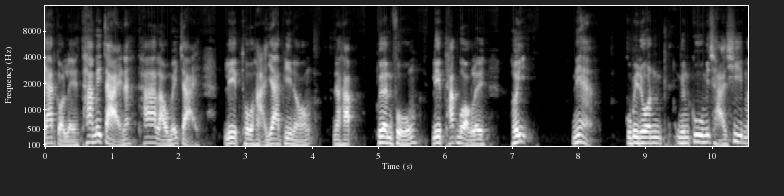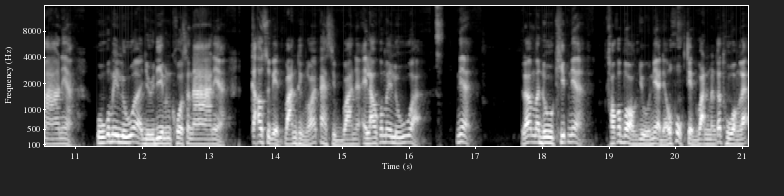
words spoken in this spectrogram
ญาติก่อนเลย ถ้าไม่จ่ายนะ ถ้าเราไม่จ่าย รีบโทรหาญาติพี่น้องนะครับ เพื่อนฝูงรีบทักบอกเลย เฮ้ยเนี่ยกูไปโดนเงินกู้มิจฉาชีพมาเนี่ย กูก็ไม่รู้อะอยู่ดีมันโฆษณาเนี่ย91วันถึง180วันเนี่ยไอเราก็ไม่รู้อะเนี่ยแล้วมาดูคลิปเนี่ยเขาก็บอกอยู่เนี่ยเดี๋ยว6-7วันมันก็ทวงแล้ว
